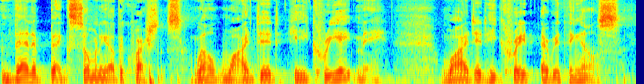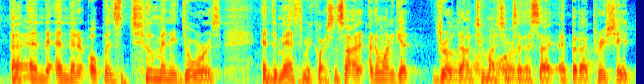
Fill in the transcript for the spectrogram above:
then it begs so many other questions. Well, why did he create me? Why did he create everything else? Uh, and and then it opens too many doors and demands too many questions. So I, I don't want to get drilled down Of too much into this, I, but I appreciate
